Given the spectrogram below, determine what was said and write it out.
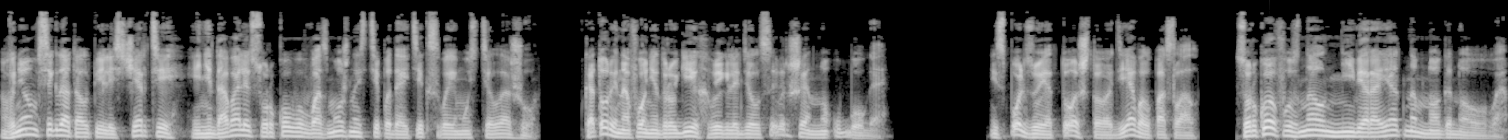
В нем всегда толпились черти и не давали Суркову возможности подойти к своему стеллажу, который на фоне других выглядел совершенно убого. Используя то, что дьявол послал, Сурков узнал невероятно много нового.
